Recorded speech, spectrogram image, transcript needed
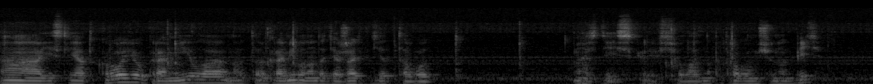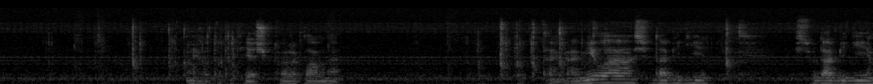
А, если я открою, громила, надо, громилу надо держать где-то вот а здесь, скорее всего. Ладно, попробуем еще надбить. И вот этот ящик тоже главное. Так, громила, сюда беги. Сюда беги.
